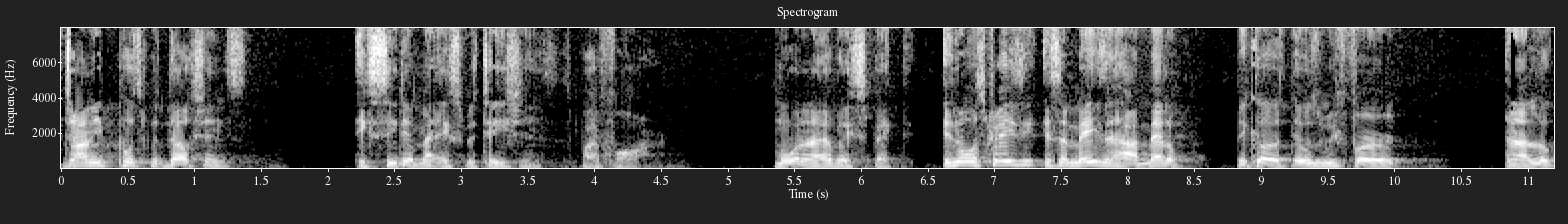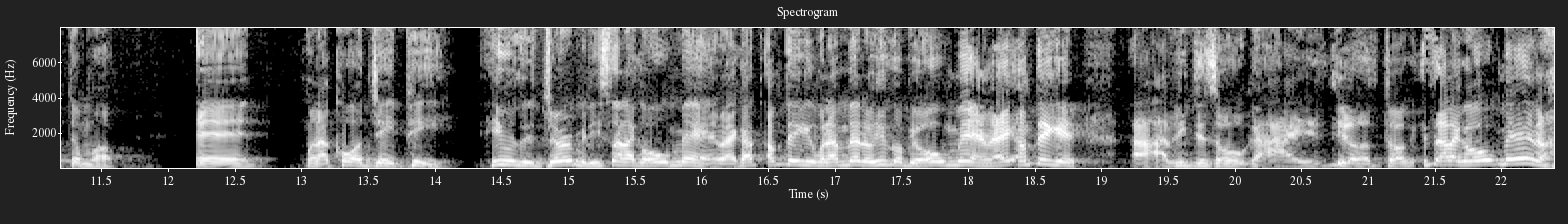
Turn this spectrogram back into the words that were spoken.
Johnny Puts Productions exceeded my expectations by far, more than I ever expected. You know what's crazy? It's amazing how I met him because they was referred, and I looked him up, and when I called JP, he was in Germany. He sounded like an old man. Like I, am thinking when I met him, he's gonna be an old man, right? I'm thinking, ah, meet this old guy. You know, talking. He sounded like an old man.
